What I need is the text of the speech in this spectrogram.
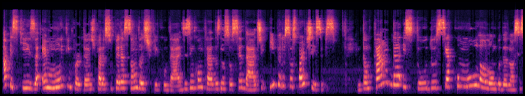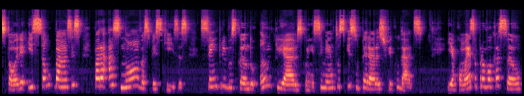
A pesquisa é muito importante para a superação das dificuldades encontradas na sociedade e pelos seus partícipes. Então, cada estudo se acumula ao longo da nossa história e são bases para as novas pesquisas, sempre buscando ampliar os conhecimentos e superar as dificuldades. E é com essa provocação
